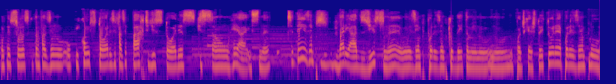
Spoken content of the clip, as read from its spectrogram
com pessoas que estão fazendo e com histórias e fazer parte de histórias que são reais, né? Você tem exemplos variados disso, né? Um exemplo, por exemplo, que eu dei também no, no, no podcast do Heitor é, por exemplo,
